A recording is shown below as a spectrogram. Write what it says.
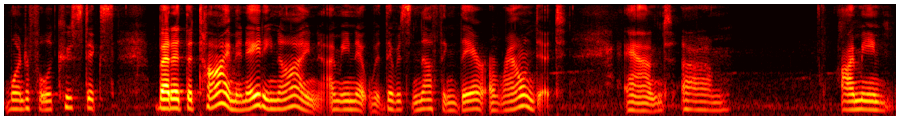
wonderful acoustics. But at the time, in 89, I mean, it, there was nothing there around it. And um, I mean,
